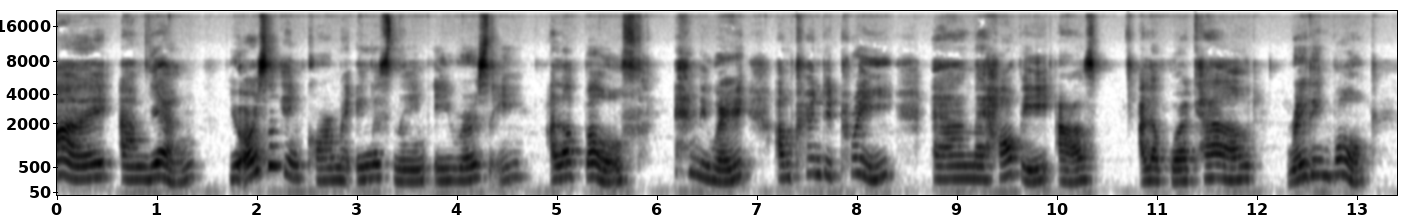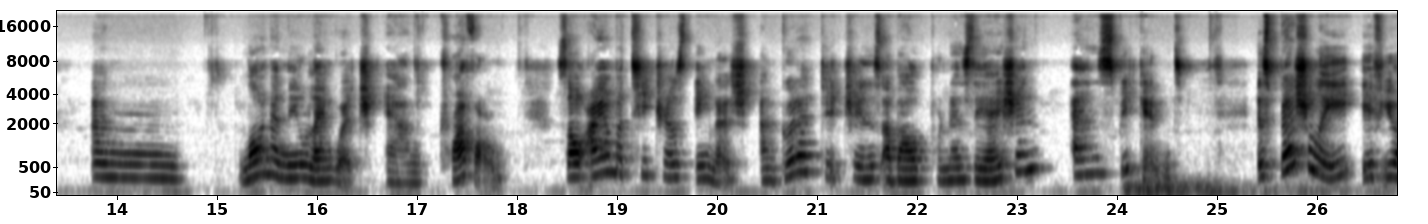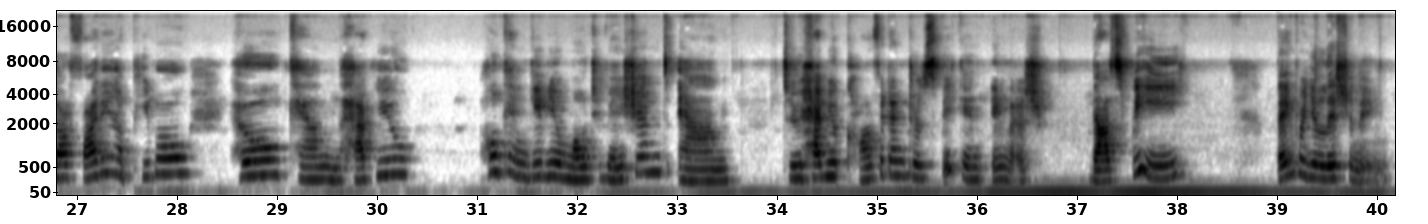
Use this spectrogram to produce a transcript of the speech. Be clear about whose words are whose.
Speaker 1: I am young. You also can call my English name E Rosie. I love both. Anyway, I'm 23 and my hobby is I love workout, reading book, and learn a new language and travel. So I am a teacher's English. I'm good at teaching about pronunciation and speaking. Especially if you are finding a people who can help you, who can give you motivation and to have you confident to speak in English. That's me. Thank you for your listening.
